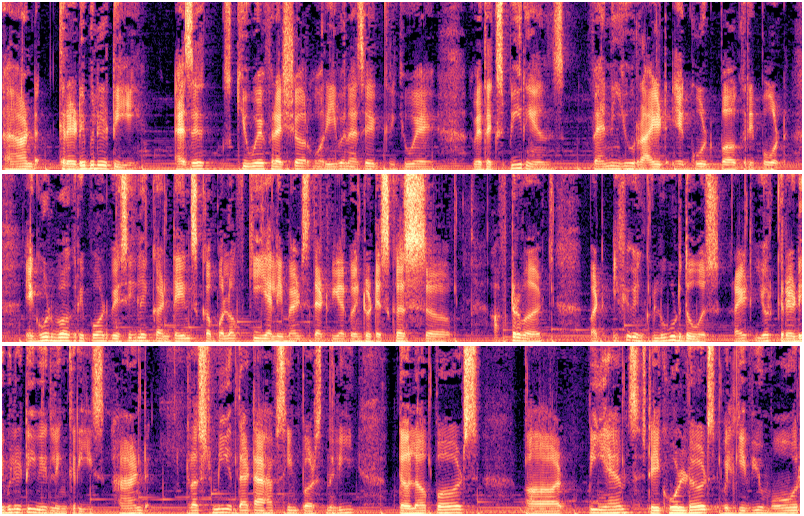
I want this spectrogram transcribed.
and credibility as a QA fresher or even as a QA with experience when you write a good bug report. A good bug report basically contains couple of key elements that we are going to discuss uh, afterwards. But if you include those right your credibility will increase. And trust me that i have seen personally developers uh, pms stakeholders will give you more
